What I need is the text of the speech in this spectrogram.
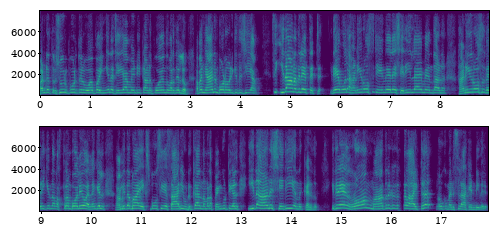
പണ്ട് തൃശ്ശൂർ പൂരത്തിന് പോയപ്പോൾ ഇങ്ങനെ ചെയ്യാൻ വേണ്ടിയിട്ടാണ് പോയെന്ന് പറഞ്ഞല്ലോ. അപ്പം ഞാനും പോണ വഴിക്ക് ഇത് ചെയ്യാം. സി ഇതാണ് അതിലെ തെറ്റ്. ഇതേപോലെ ഹണി റോസ് ചെയ്യുന്നതിലെ ശരിയില്ലായ്മ എന്താണ്? ഹണി റോസ് ധരിക്കുന്ന വസ്ത്രം പോലെയോ അല്ലെങ്കിൽ അമിതമായ എക്സ്പോസ് ചെയ്യ സാരി ഉടുക്കാൻ നമ്മുടെ പെൺകുട്ടികൾ ഇതാണ് ശരി എന്ന് കരുതും. ഇതിനെ റോങ് മാതൃകകളായിട്ട് നമുക്ക് മനസ്സിലാക്കേണ്ടി വരും.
